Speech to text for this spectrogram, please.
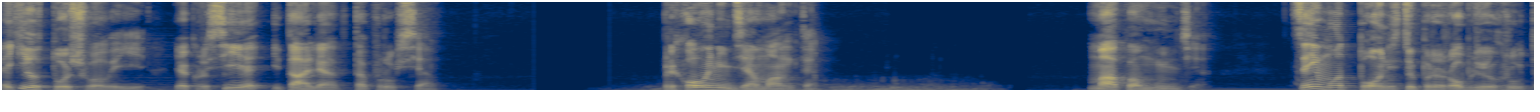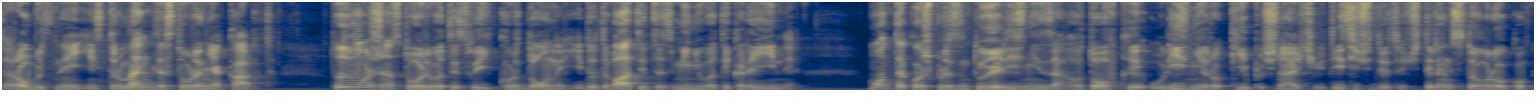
які оточували її, як Росія, Італія та Прусія. Приховані діаманти. Мапа Мунді. Цей мод повністю перероблює гру та робить з неї інструмент для створення карт. Тут можна створювати свої кордони і додавати та змінювати країни. Мод також презентує різні заготовки у різні роки, починаючи від 1914 року,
